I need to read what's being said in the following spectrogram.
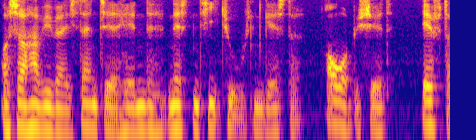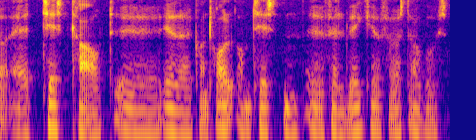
Og så har vi været i stand til at hente næsten 10.000 gæster over budget, efter at testkravet øh, eller kontrol om testen øh, faldt væk her 1. august.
